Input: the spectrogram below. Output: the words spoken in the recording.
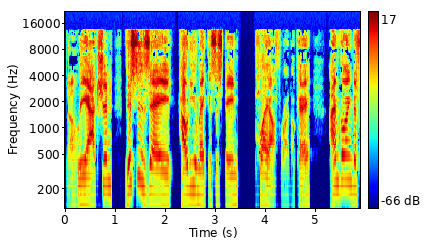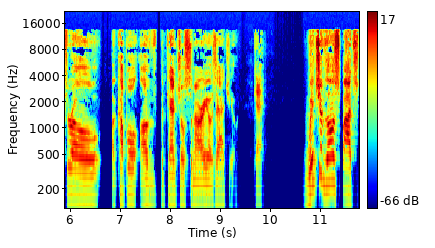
no. reaction, this is a how do you make a sustained playoff run? Okay. I'm going to throw a couple of potential scenarios at you. Okay. Which of those spots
